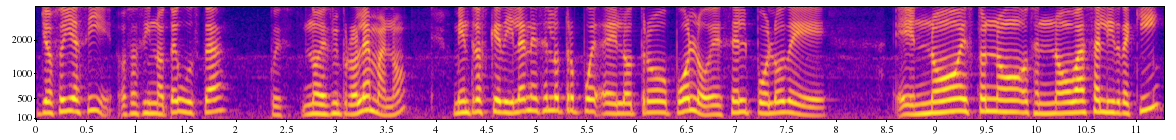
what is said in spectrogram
yo soy así, o sea, si no te gusta, pues no es mi problema, ¿no? Mientras que Dylan es el otro, el otro polo, es el polo de, eh, no, esto no, o sea, no va a salir de aquí,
